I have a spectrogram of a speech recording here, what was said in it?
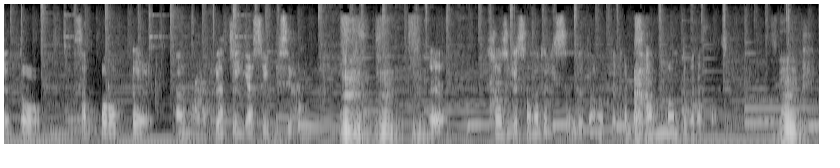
えっと、札幌って、あの家賃安いんですよ。うんうんうん。で、正直その時住んでたのって多分3万とかだったんですよ。うん。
